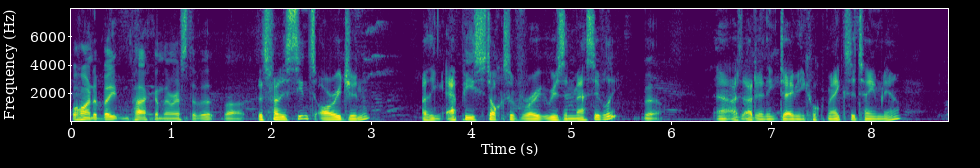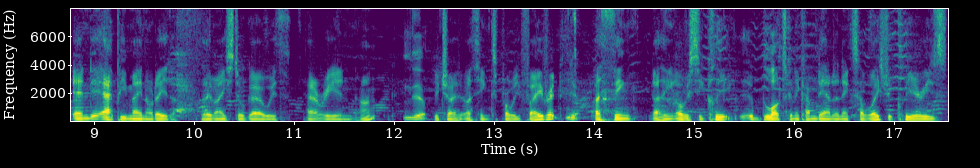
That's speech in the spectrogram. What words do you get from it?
behind a beaten pack and the rest of it, but It's funny since Origin, I think Appy's stocks have ro- risen massively. yeah. Uh, I, I don't think Damien Cook makes the team now, and Appy may not either. They may still go with Harry and Hunt, Yep. which I, I think is probably favourite. Yeah. I think I think obviously Clear, a lot's going to come down to the next couple of weeks. But Cleary's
